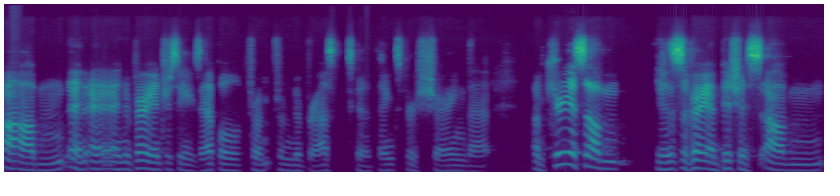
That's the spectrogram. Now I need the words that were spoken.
um, and and a very interesting example from from Nebraska. Thanks for sharing that. I'm curious. Um, you know, this is a very ambitious um,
